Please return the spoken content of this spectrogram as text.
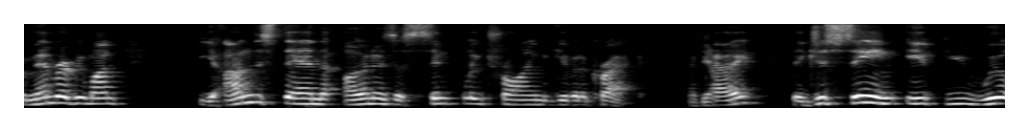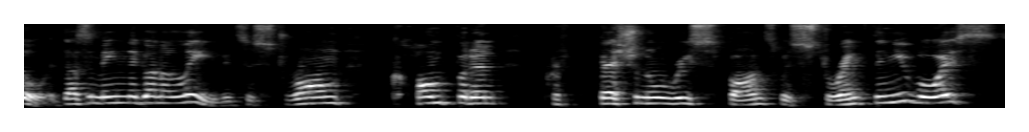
remember, everyone, you understand that owners are simply trying to give it a crack. Okay. Yep. They're just seeing if you will. It doesn't mean they're going to leave. It's a strong, confident, professional response with strength in your voice.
